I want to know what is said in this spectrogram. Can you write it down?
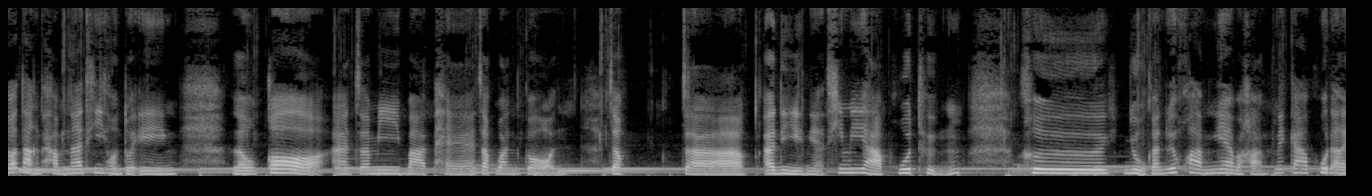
ก็ต่างทำหน้าที่ของตัวเอง แล้วก็อาจจะมีบาดแผลจากวันก่อน จาก จากอดีตเนี่ยที่ไม่อยากพูดถึง คืออยู่กันด้วยความเงียบอะค่ะไม่กล้าพูดอะไร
